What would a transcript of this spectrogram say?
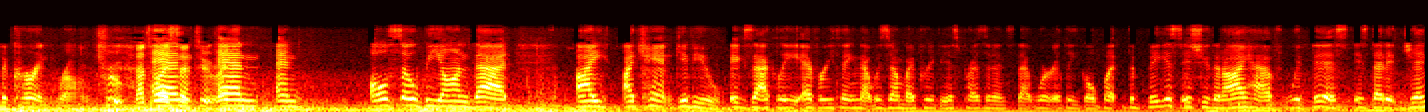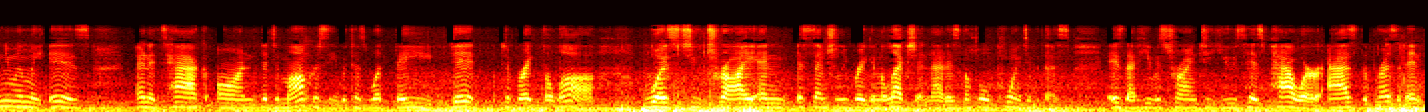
the current wrong. True. That's what I said too, right? And and also beyond that, I I can't give you exactly everything that was done by previous presidents that were illegal, but the biggest issue that I have with this is that it genuinely is an attack on the democracy because what they did to break the law was to try and essentially rig an election. That is the whole point of this is that he was trying to use his power as the president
